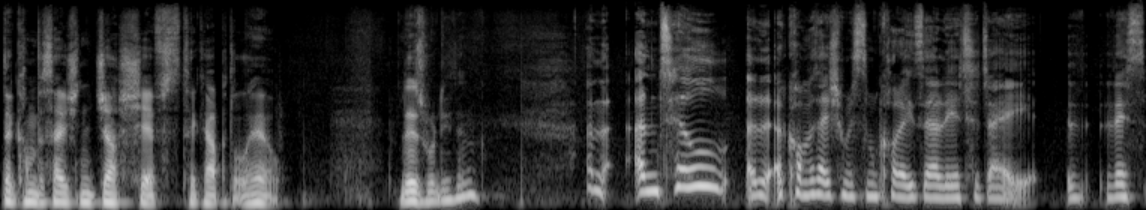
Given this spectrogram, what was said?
the conversation just shifts to Capitol Hill. Liz, what do you think? Um, until a, a, conversation with some colleagues earlier today, this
